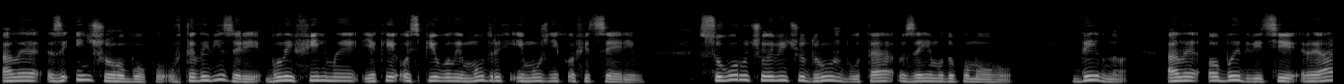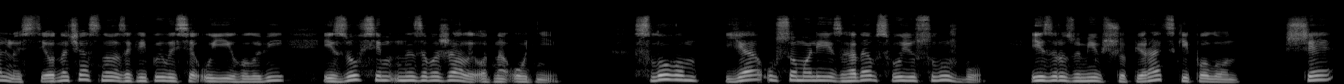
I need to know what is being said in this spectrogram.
Але з іншого боку, в телевізорі були фільми, які оспівали мудрих і мужніх офіцерів, сувору чоловічу дружбу та взаємодопомогу. Дивно, але обидві ці реальності одночасно закріпилися у її голові і зовсім не заважали одна одній. Словом, я у Сомалі згадав свою службу і зрозумів, що піратський полон ще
